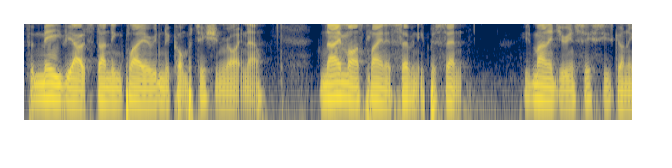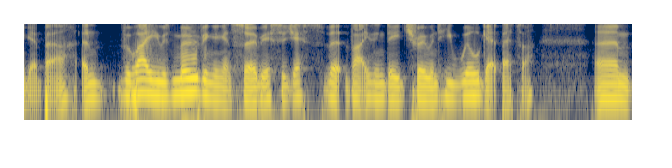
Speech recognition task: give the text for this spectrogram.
for me the outstanding player in the competition right now. Neymar's playing at seventy percent. His manager insists he's going to get better, and the way he was moving against Serbia suggests that that is indeed true, and he will get better. Um,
